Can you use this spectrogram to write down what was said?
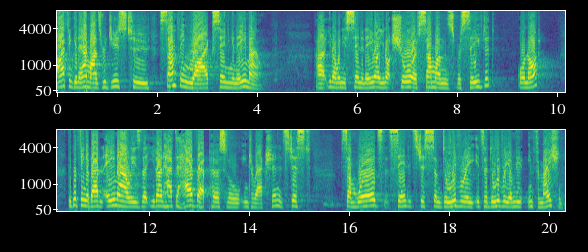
I think, in our minds, reduced to something like sending an email. Uh, you know, when you send an email, you're not sure if someone's received it or not. The good thing about an email is that you don't have to have that personal interaction. It's just some words that's sent, it's just some delivery, it's a delivery of information.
